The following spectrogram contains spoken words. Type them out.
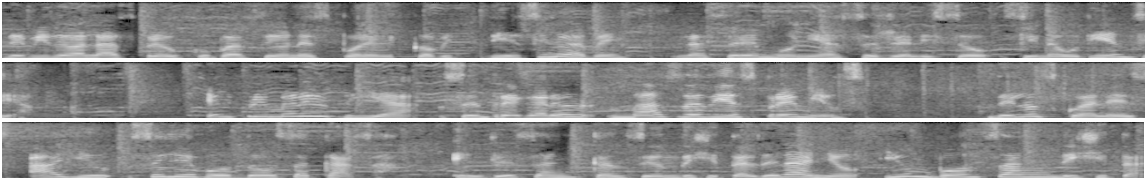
Debido a las preocupaciones por el COVID-19, la ceremonia se realizó sin audiencia. El primer día se entregaron más de 10 premios, de los cuales IU se llevó dos a casa, el Desan Canción Digital del Año y un Bonsang Digital.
